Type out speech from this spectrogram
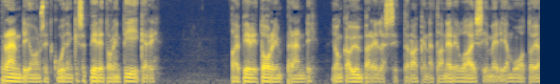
brändi on sitten kuitenkin se Piritorin tiikeri tai Piritorin brändi, jonka ympärille sitten rakennetaan erilaisia mediamuotoja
